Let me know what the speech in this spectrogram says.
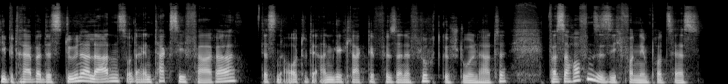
die Betreiber des Dönerladens oder ein Taxifahrer, dessen Auto der Angeklagte für seine Flucht gestohlen hatte. Was erhoffen Sie sich von dem Prozess?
